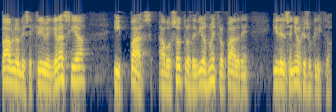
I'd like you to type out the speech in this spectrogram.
Pablo les escribe gracia y paz a vosotros de Dios nuestro Padre y del Señor Jesucristo.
